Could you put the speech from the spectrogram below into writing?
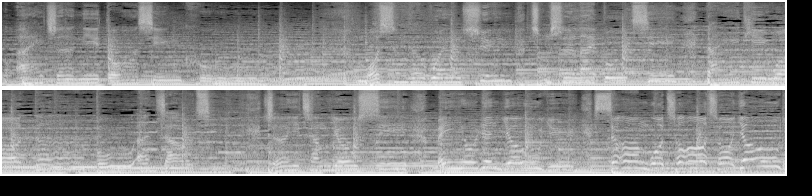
我爱着你多辛苦。陌生的问句总是来不及代替我的不安着急。这一场游戏没有人犹豫，像我绰绰有余。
